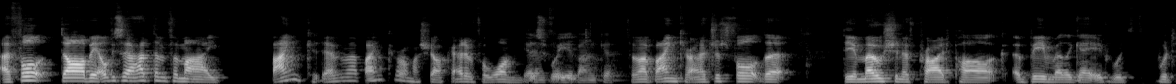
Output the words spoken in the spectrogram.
I thought Derby, obviously, I had them for my banker. Did I have my banker or my shock? I had them for one Get this week. For, banker. for my banker. And I just thought that the emotion of Pride Park of being relegated would would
